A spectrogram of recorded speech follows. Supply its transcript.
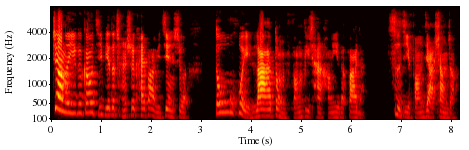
这样的一个高级别的城市开发与建设，都会拉动房地产行业的发展，刺激房价上涨。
